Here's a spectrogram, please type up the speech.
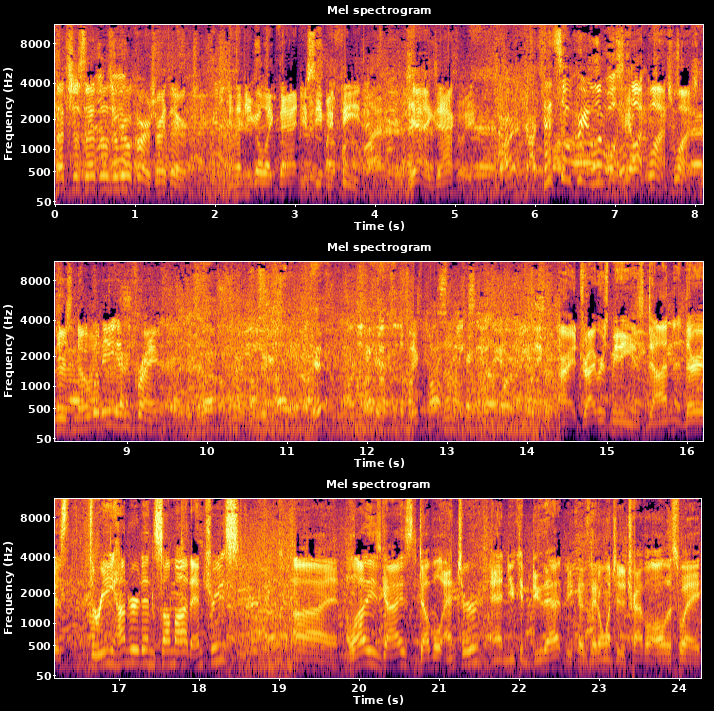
That's just that, those are real cars right there. And then you go like that and you see my feet. Yeah, exactly. That's so great. Look, Watch, watch, watch. There's nobody in the frame. All right, driver's meeting is done. There is 300 and some odd entries. Uh, a lot of these guys double enter, and you can do that because they don't want you to travel all this way,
